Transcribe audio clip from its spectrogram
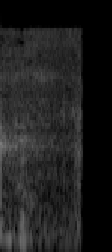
evil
